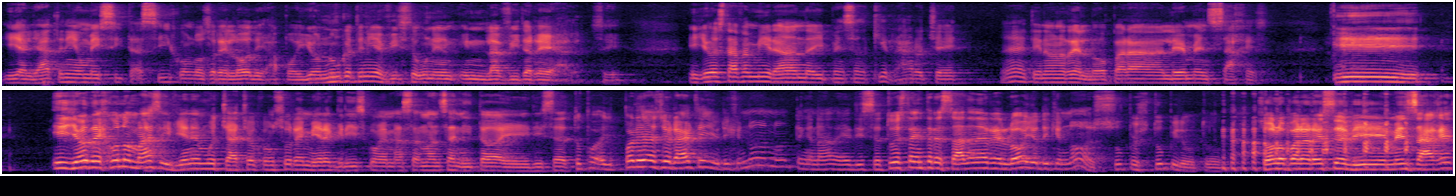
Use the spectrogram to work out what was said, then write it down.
Y allá tenía una mesita así con los relojes de Apple. Yo nunca tenía visto uno en, en la vida real, ¿sí? Y yo estaba mirando y pensando, qué raro, che. Eh, tiene un reloj para leer mensajes. Y, y yo dejo nomás y viene el muchacho con su remera gris, come manzanito y dice, ¿tú puedes ayudarte? Y yo dije, no, no tengo nada. Y dice, ¿tú estás interesado en el reloj? Yo dije, no, es súper estúpido tú, solo para recibir mensajes.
